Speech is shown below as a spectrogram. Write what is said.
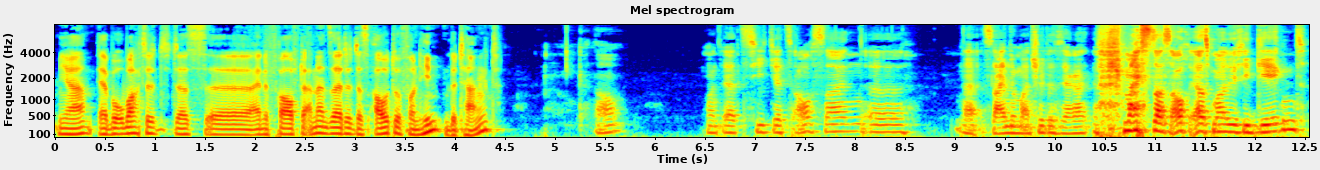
Ja, er beobachtet, dass äh, eine Frau auf der anderen Seite das Auto von hinten betankt. Genau. Und er zieht jetzt auch sein, äh, na, sein Nummernschild ist ja, schmeißt das auch erstmal durch die Gegend.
